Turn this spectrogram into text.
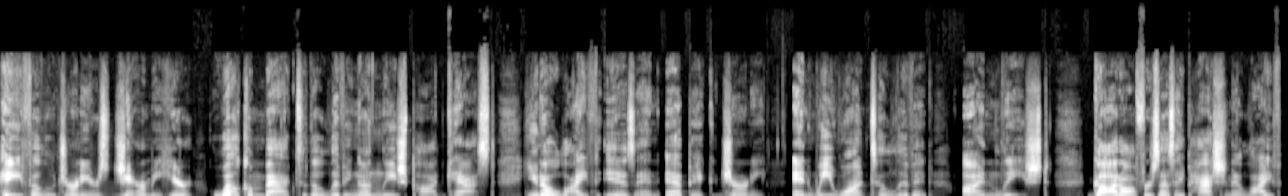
Hey, fellow journeyers, Jeremy here. Welcome back to the Living Unleashed podcast. You know, life is an epic journey, and we want to live it unleashed. God offers us a passionate life.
